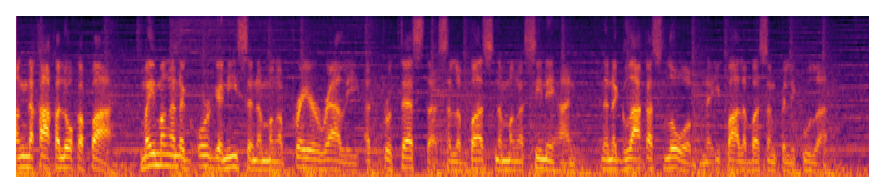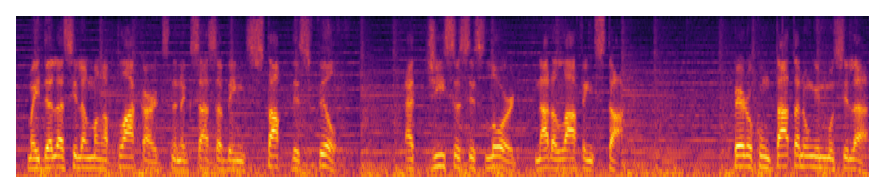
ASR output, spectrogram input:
Ang nakakaloka pa, may mga nag-organisa ng mga prayer rally at protesta sa labas ng mga sinehan na naglakas loob na ipalabas ang pelikula. May dala silang mga placards na nagsasabing, Stop this filth! At Jesus is Lord, not a laughing stock. Pero kung tatanungin mo sila,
